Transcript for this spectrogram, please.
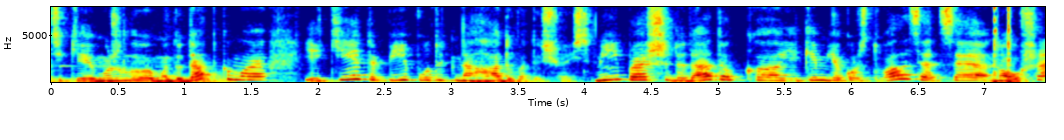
тільки можливими додатками, які тобі будуть нагадувати щось. Мій перший додаток, яким я користувалася, це Notion.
